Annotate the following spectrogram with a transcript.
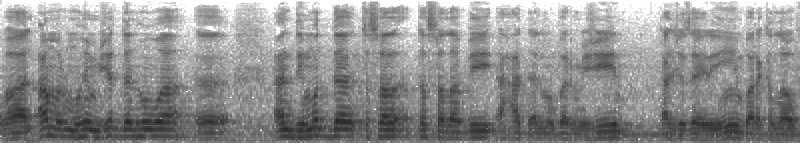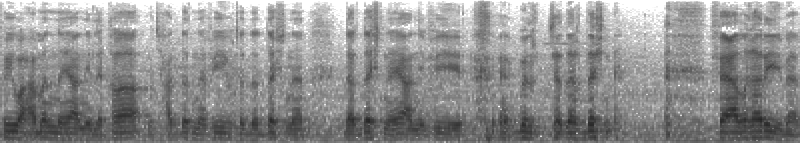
والأمر مهم جدا هو آه، عندي مدة اتصل بي أحد المبرمجين الجزائريين بارك الله فيه وعملنا يعني لقاء وتحدثنا فيه وتدردشنا دردشنا يعني فيه قلت تدردشنا فعل غريب.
